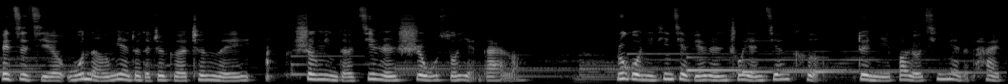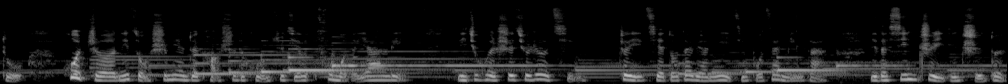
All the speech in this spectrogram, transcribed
被自己无能面对的这个称为生命的惊人事物所掩盖了。如果你听见别人出言尖刻，对你抱有轻蔑的态度，或者你总是面对考试的恐惧及父母的压力，你就会失去热情。这一切都代表你已经不再敏感，你的心智已经迟钝。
